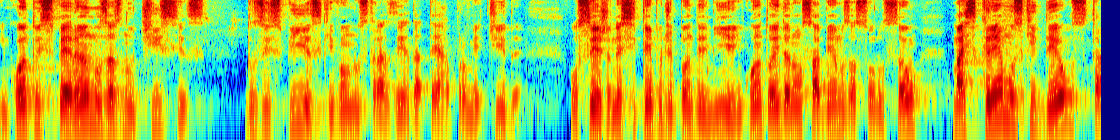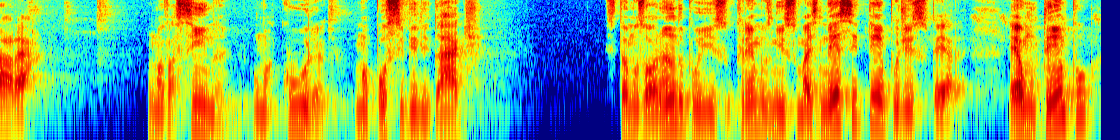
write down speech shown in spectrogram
enquanto esperamos as notícias dos espias que vão nos trazer da terra prometida, Ou seja, nesse tempo de pandemia, enquanto ainda não sabemos a solução, mas cremos que Deus trará uma vacina, uma cura, uma possibilidade. Estamos orando por isso, cremos nisso, mas nesse tempo de espera, é um tempo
